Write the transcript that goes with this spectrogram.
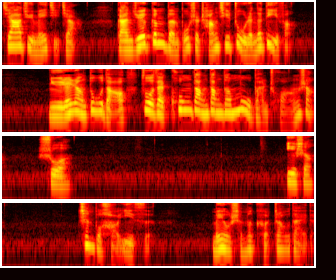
家具没几件，感觉根本不是长期住人的地方。女人让督导坐在空荡荡的木板床上，说：“医生，真不好意思，没有什么可招待的。”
